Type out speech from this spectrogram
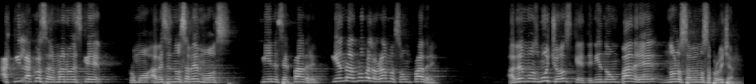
aquí la cosa, hermano, es que como a veces no sabemos quién es el padre, y además no valoramos a un padre. Habemos muchos que teniendo un padre no lo sabemos aprovechar.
